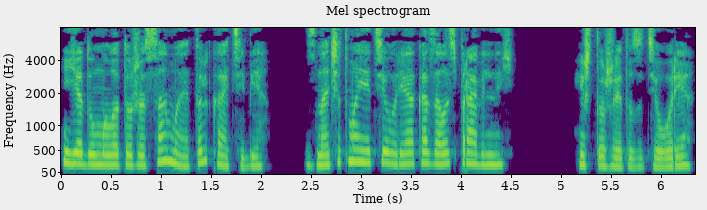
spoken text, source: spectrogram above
«Я думала то же самое, только о тебе. Значит, моя теория оказалась правильной». «И что же это за теория?»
